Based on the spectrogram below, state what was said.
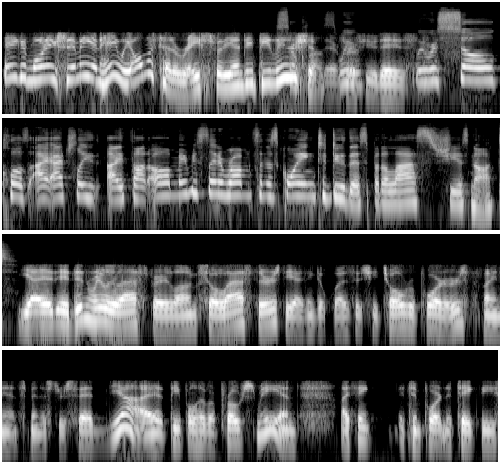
Hey, good morning, Simi. And hey, we almost had a race for the NDP leadership so there we for were, a few days. We were so close. I actually I thought, oh, maybe Selina Robinson is going to do this, but alas, she is not. Yeah, it, it didn't really last very long. So last Thursday, I think it was that she told reporters, the finance minister said, "Yeah, people have approached me, and I think it's important to take these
